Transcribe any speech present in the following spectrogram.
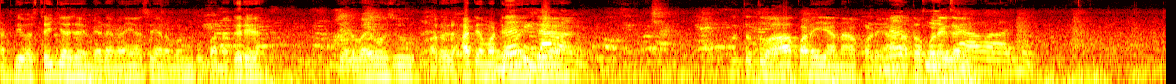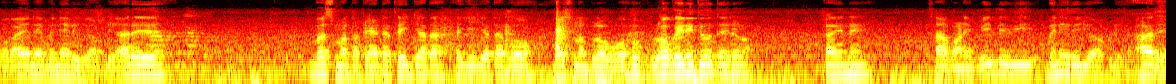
આઠ દિવસ. થઈ ગયા છે મેડમ અહીંયા છે એના મમ્મી પપ્પાના ઘરે. તેડવા આવ્યો છું. અરે હાટે માટે તો તું હા પડે યા ના પડે આના તો પડે ગયા. જવાનું. તો કાંઈ નહીં બની રહીજો આપણી હારે. બસમાં તો ટેટે થઈ ગયા હતા થઈ ગયા હતા બહુ. બસમાં બ્લોગ બ્લોગ એ નથી ઉતાર્યો કાંઈ નહીં. સા પાણી પી લેવી. બની રહીજો આપણી હારે.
